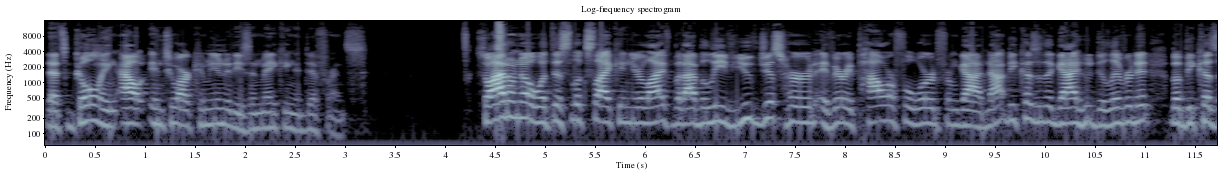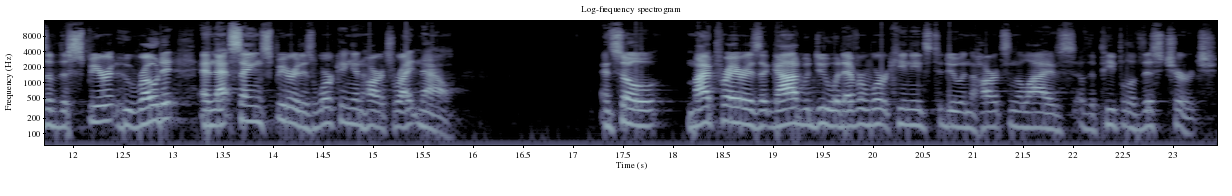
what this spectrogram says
that's going out into our communities and making a difference. So I don't know what this looks like in your life, but I believe you've just heard a very powerful word from God, not because of the guy who delivered it, but because of the Spirit who wrote it, and that same Spirit is working in hearts right now. And so my prayer is that God would do whatever work He needs to do in the hearts and the lives of the people of this church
